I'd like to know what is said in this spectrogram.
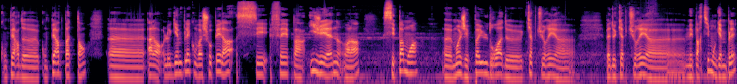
qu'on perde, qu'on perde pas de temps. Alors, le gameplay qu'on va choper là, c'est fait par IGN, voilà. C'est pas moi. Moi, j'ai pas eu le droit de capturer. Bah, de capturer euh, mes parties, mon gameplay.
